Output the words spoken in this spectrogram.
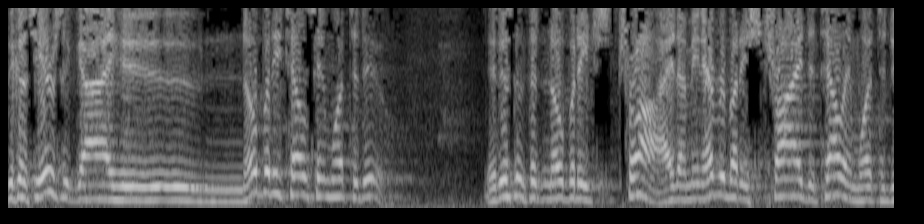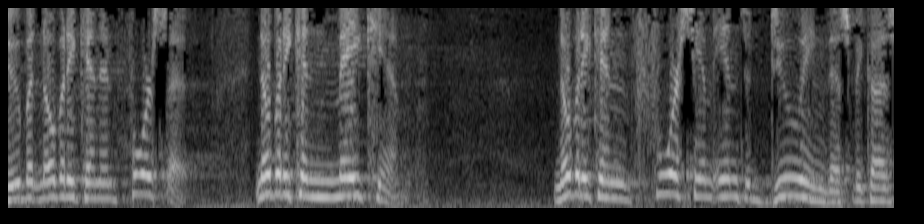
Because here's a guy who nobody tells him what to do. It isn't that nobody's tried. I mean, everybody's tried to tell him what to do, but nobody can enforce it. Nobody can make him. Nobody can force him into doing this because,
